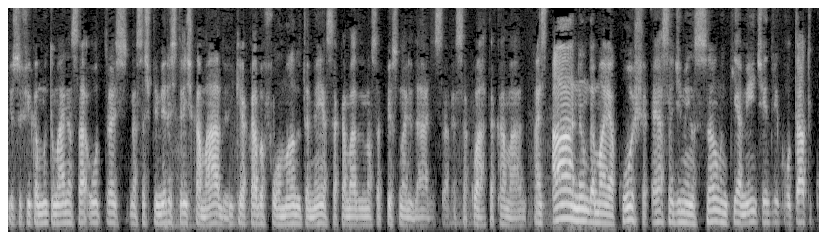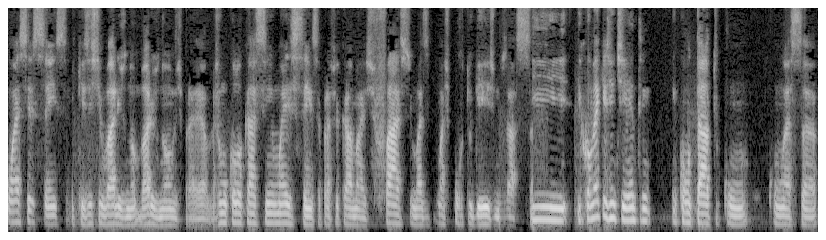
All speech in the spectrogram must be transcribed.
isso fica muito mais nessa outras, nessas primeiras três camadas, que acaba formando também essa camada da nossa personalidade, essa, essa quarta camada. Mas a Ananda Maya Coxa é essa dimensão em que a mente entra em contato com essa essência, e que existem vários, vários nomes para ela. Mas vamos colocar assim uma essência para ficar mais fácil, mais, mais português, ação. E, e como é que a gente entra em, em contato com com essa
